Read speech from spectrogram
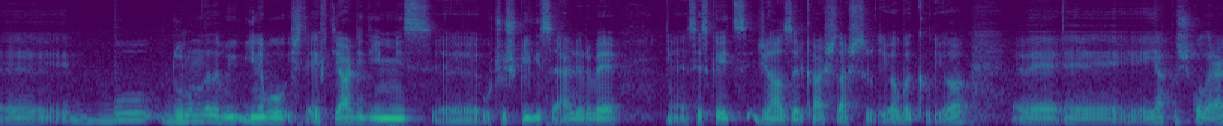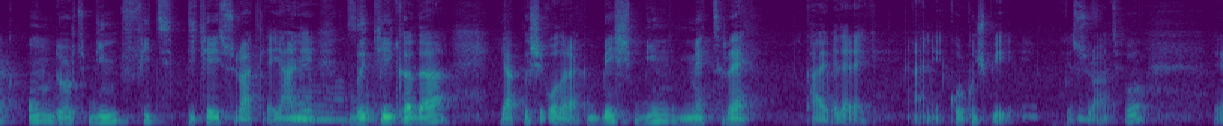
E, bu durumda da yine bu işte FDR dediğimiz e, uçuş bilgisayarları ve e, ses kayıt cihazları karşılaştırılıyor, bakılıyor ve e, yaklaşık olarak 14 bin fit dikey süratle yani hmm, dakikada yaklaşık olarak 5000 metre kaybederek yani korkunç bir sürat bu. E,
